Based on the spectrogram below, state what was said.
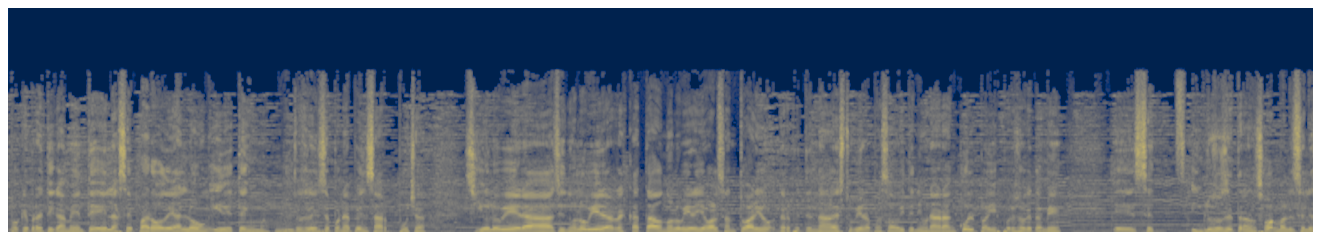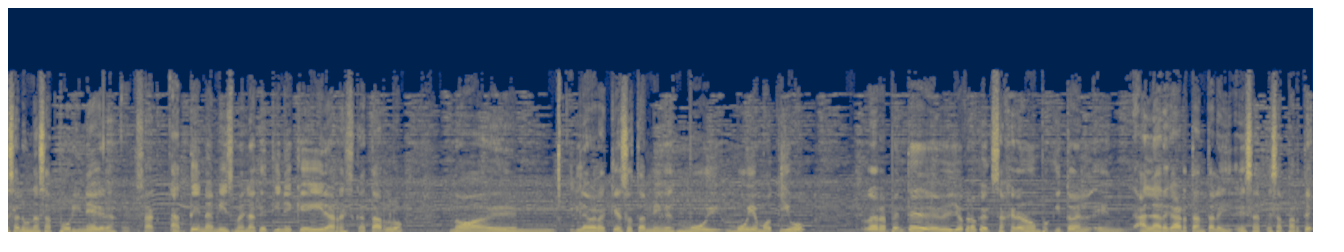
porque prácticamente él la separó de Alon y de Tenma. Entonces él se pone a pensar, pucha, si yo lo hubiera, si no lo hubiera rescatado, no lo hubiera llevado al santuario, de repente nada de esto hubiera pasado. Y tenía una gran culpa y es por eso que también eh, se, incluso se transforma, se le sale una sapuri negra. Exacto. Atena misma es la que tiene que ir a rescatarlo, ¿no? Em, y la verdad que eso también es muy, muy emotivo. De repente yo creo que exageraron un poquito en, alargar tanta esa, esa parte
